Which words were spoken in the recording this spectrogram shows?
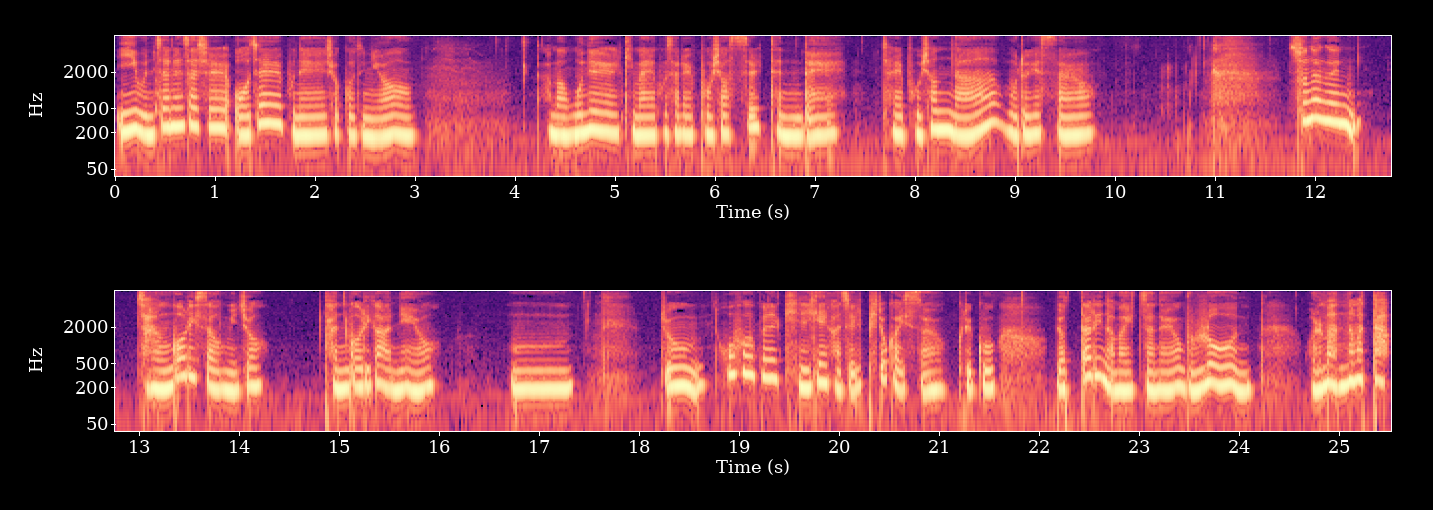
이 문자는 사실 어제 보내셨거든요. 아마 오늘 기말고사를 보셨을 텐데, 잘 보셨나 모르겠어요. 수능은 장거리 싸움이죠. 단거리가 아니에요. 음, 좀 호흡을 길게 가질 필요가 있어요. 그리고 몇 달이 남아있잖아요. 물론, 얼마 안 남았다.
